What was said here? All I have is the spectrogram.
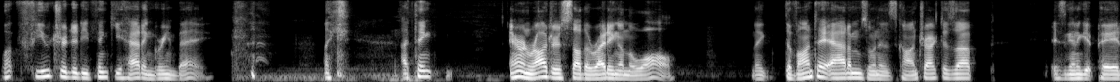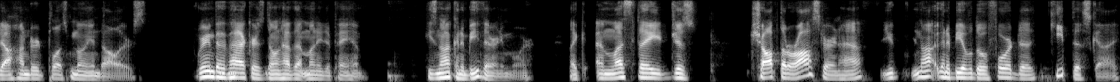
What future did he think he had in Green Bay? like, I think Aaron Rodgers saw the writing on the wall. Like Davante Adams, when his contract is up, is going to get paid a hundred plus million dollars. Green Bay Packers don't have that money to pay him. He's not going to be there anymore. Like unless they just chop the roster in half, you're not going to be able to afford to keep this guy.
